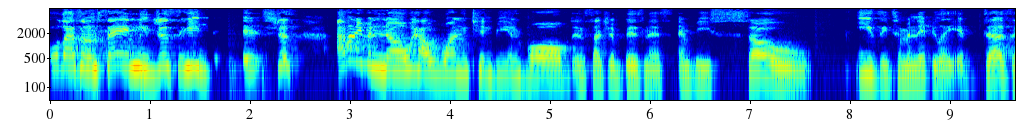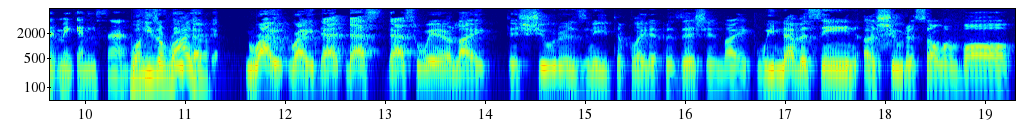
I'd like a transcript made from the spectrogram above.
Well, that's what I'm saying. He just he. It's just I don't even know how one can be involved in such a business and be so easy to manipulate. It doesn't make any sense. Well, he's a writer. Right, right. That that's that's where like the shooters need to play their position. Like we never seen a shooter so involved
